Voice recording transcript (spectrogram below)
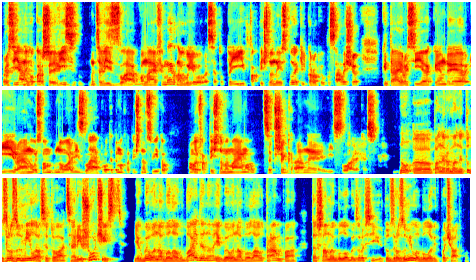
росіяни, по-перше, вісь ну, ця вісь зла, вона ефемерна виявилася, тобто її фактично не існує. Кілька років писали, що Китай, Росія, КНДР і Іран, ось вам нова вісь зла проти демократичного світу. Але фактично ми маємо це пшик, а не вісь зла якась. Ну, е, пане Романе, тут зрозуміла ситуація. Рішучість, якби вона була у Байдена, якби вона була у Трампа, те саме було би з Росією. Тут зрозуміло було від початку.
